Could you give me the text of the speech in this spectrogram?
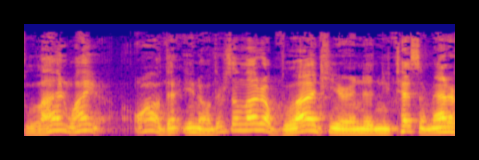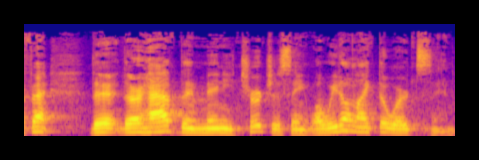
blood, why? Wow, that, you know, there's a lot of blood here in the New Testament. Matter of fact, there, there have been many churches saying, well, we don't like the word sin.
